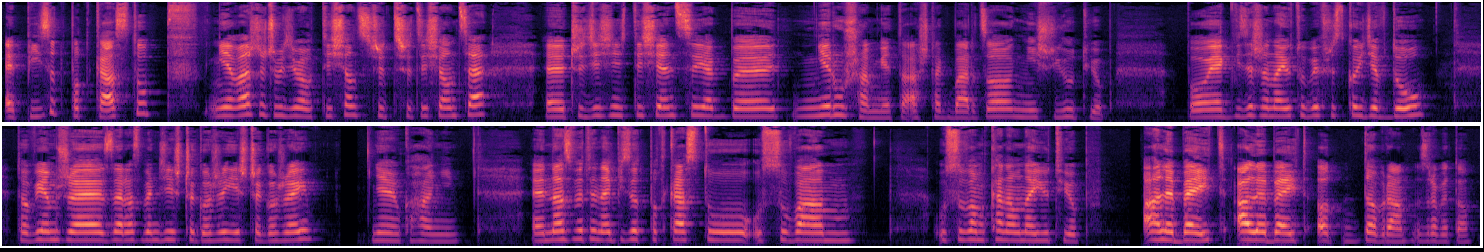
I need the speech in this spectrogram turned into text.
epizod podcastu, pff, nieważne czy będzie miał 1000 czy 3000, E, czy 10 tysięcy, jakby nie rusza mnie to aż tak bardzo niż YouTube. Bo jak widzę, że na YouTubie wszystko idzie w dół, to wiem, że zaraz będzie jeszcze gorzej, jeszcze gorzej. Nie wiem, kochani. E, nazwę ten epizod podcastu, usuwam, usuwam kanał na YouTube. Ale bait, ale bait. O, dobra, zrobię to.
